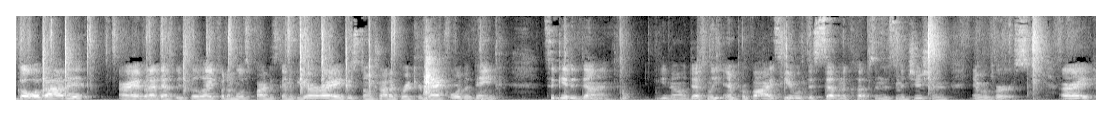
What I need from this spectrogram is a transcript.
go about it. All right but i definitely feel like for the most part it's going to be all right. Just don't try to break your back or the bank to get it done you know, definitely improvise here with this Seven of Cups and this Magician in reverse. All right,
